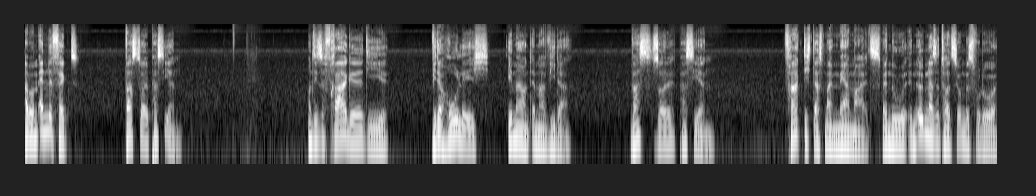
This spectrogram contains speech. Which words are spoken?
Aber im Endeffekt, was soll passieren? Und diese Frage, die wiederhole ich immer und immer wieder. Was soll passieren? Frag dich das mal mehrmals, wenn du in irgendeiner Situation bist, wo du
